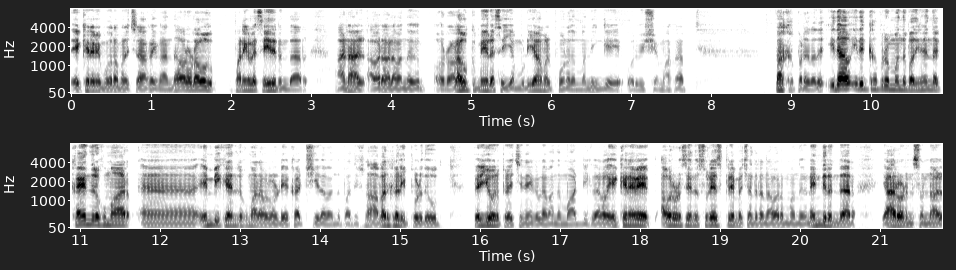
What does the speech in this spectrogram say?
ஏற்கனவே முதலமைச்சராக வந்து அவரோட பணிகளை செய்திருந்தார். ஆனால் அவரால் வந்து ஒரு அளவுக்கு மேலே செய்ய முடியாமல் போனதும் வந்து இங்கே ஒரு விஷயமாக பார்க்கப்படுகிறது. இதா இதுக்கப்புறம் வந்து பார்த்தீங்கன்னா இந்த கயேந்திரகுமார் எம்பி கயேந்திரகுமார் அவர்களுடைய கட்சியில் வந்து பார்த்தீங்கன்னா அவர்கள் இப்பொழுது பெரிய ஒரு பிரச்சனைகளை வந்து மாட்டிக்கிறார்கள் ஏற்கனவே அவரோடு சேர்ந்து சுரேஷ் பிரேமச்சந்திரன் அவரும் வந்து இணைந்திருந்தார். யாரோடுன்னு சொன்னால்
